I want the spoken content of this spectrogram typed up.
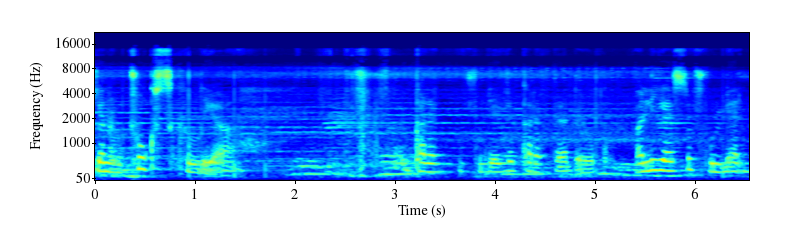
Canım çok sıkıldı ya. Karakter, fullleyecek karakter de yok. Ali gelse fullerim.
